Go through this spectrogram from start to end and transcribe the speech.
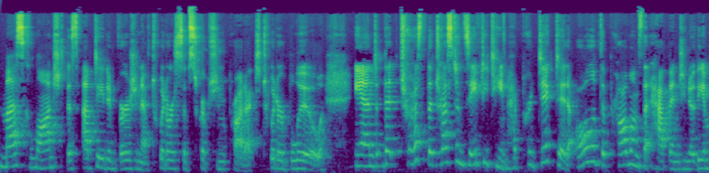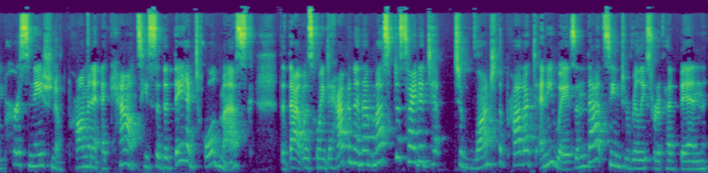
Musk launched this updated version of Twitter's subscription product, Twitter Blue, and that trust the trust and safety team had predicted all of the problems that happened. You know, the impersonation of prominent accounts. He said that they had told Musk that that was going to happen, and that Musk decided to to launch the product anyways, and that seemed to really sort of have been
